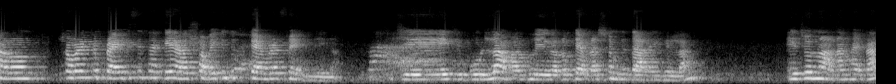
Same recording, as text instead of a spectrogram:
কারণ সবার একটা প্রাইভেসি থাকে, আর সবাই কিন্তু ক্যামেরা ফ্রেন্ডলি না। যে এই যে বললাম, আমার হয়ে গেল, ক্যামেরার সামনে দাঁড়িয়ে গেলাম। এই জন্য আনা হয় না।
